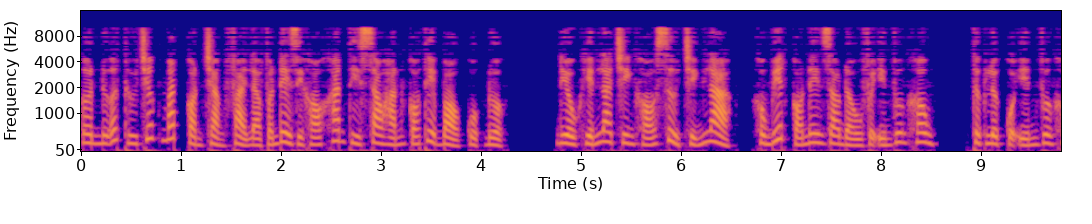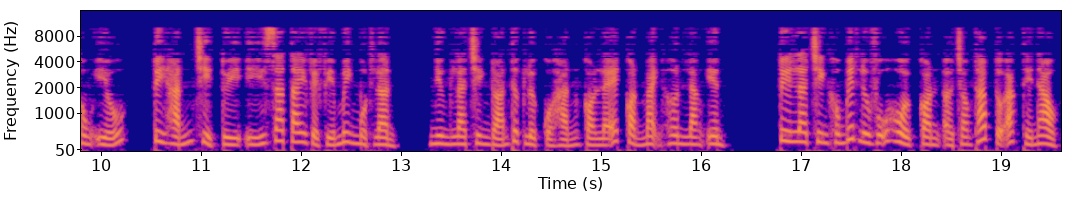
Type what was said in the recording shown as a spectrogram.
hơn nữa thứ trước mắt còn chẳng phải là vấn đề gì khó khăn thì sao hắn có thể bỏ cuộc được. Điều khiến La Trinh khó xử chính là, không biết có nên giao đấu với Yến Vương không. Thực lực của Yến Vương không yếu, tuy hắn chỉ tùy ý ra tay về phía Minh một lần, nhưng La Trinh đoán thực lực của hắn có lẽ còn mạnh hơn Lăng Yên. Tuy La Trinh không biết Lưu Vũ Hồi còn ở trong tháp tội ác thế nào,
